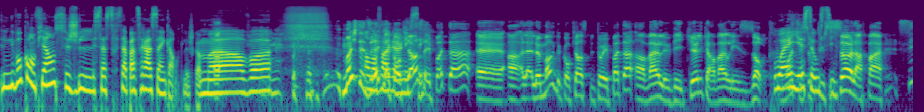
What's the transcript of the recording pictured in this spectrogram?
Le niveau confiance, je, ça, ça partirait à 50. Je suis comme, ah. on va. Moi, je te dirais que la confiance est pas tant. Euh, le manque de confiance plutôt est pas tant envers le véhicule qu'envers les autres. Ouais, il y a ça aussi. ça l'affaire. Si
